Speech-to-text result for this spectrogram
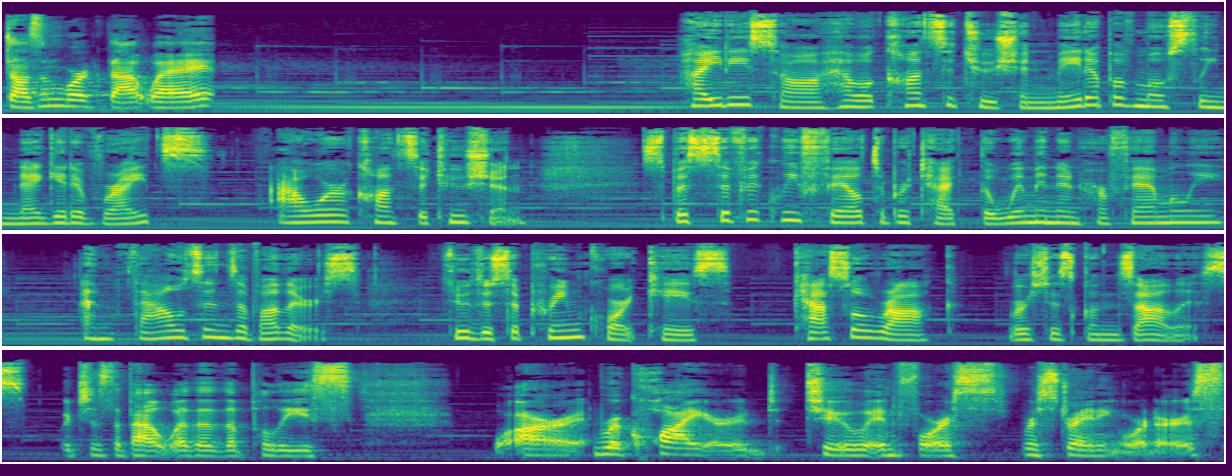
doesn't work that way. Heidi saw how a constitution made up of mostly negative rights, our constitution, specifically failed to protect the women in her family and thousands of others through the Supreme Court case Castle Rock versus Gonzales, which is about whether the police are required to enforce restraining orders.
